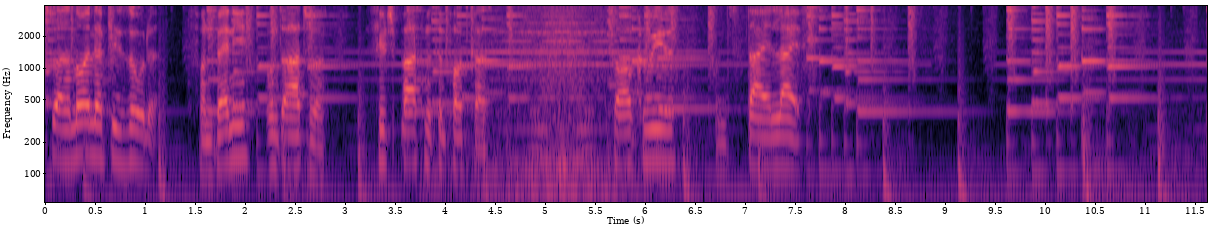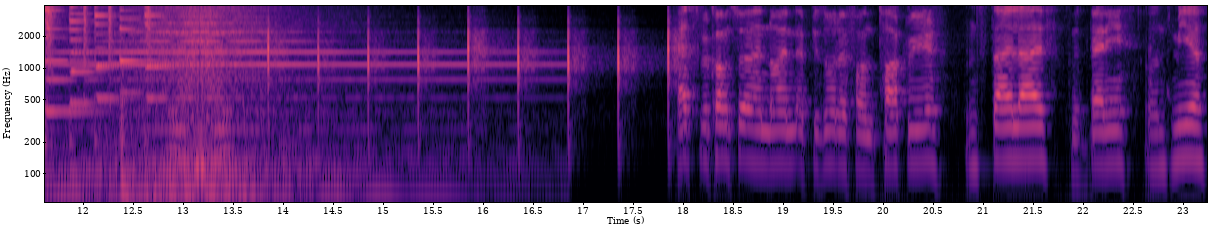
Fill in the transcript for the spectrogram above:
zu einer neuen Episode von Benny und Arthur. Viel Spaß mit dem Podcast. Talk Real und Style Life. Herzlich willkommen zu einer neuen Episode von Talk Real Und Style Life mit Benny. und mir.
